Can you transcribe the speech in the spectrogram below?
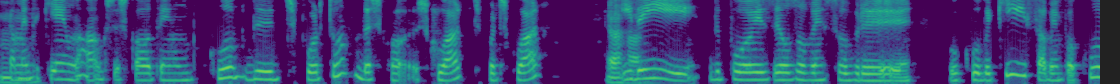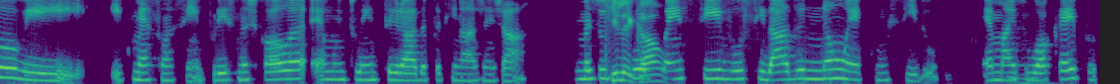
Realmente uhum. aqui em Lagos a escola tem um clube de desporto da escola escolar, desporto escolar. Uhum. E daí depois eles ouvem sobre o clube aqui, sabem para o clube e, e começam assim. Por isso na escola é muito integrada a patinagem já. Mas o que desporto legal. em si, velocidade, não é conhecido. É mais uhum. o hockey, porque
